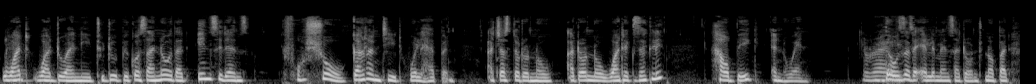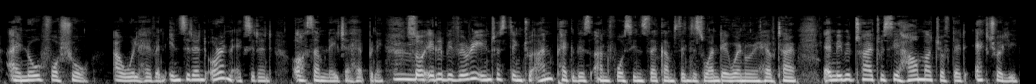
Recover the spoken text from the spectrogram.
What, mm. what do I need to do? Because I know that incidents for sure, guaranteed will happen. I just don't know. I don't know what exactly, how big and when. Right. Those are the elements I don't know, but I know for sure I will have an incident or an accident of some nature happening. So it'll be very interesting to unpack these unforeseen circumstances one day when we have time and maybe try to see how much of that actually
